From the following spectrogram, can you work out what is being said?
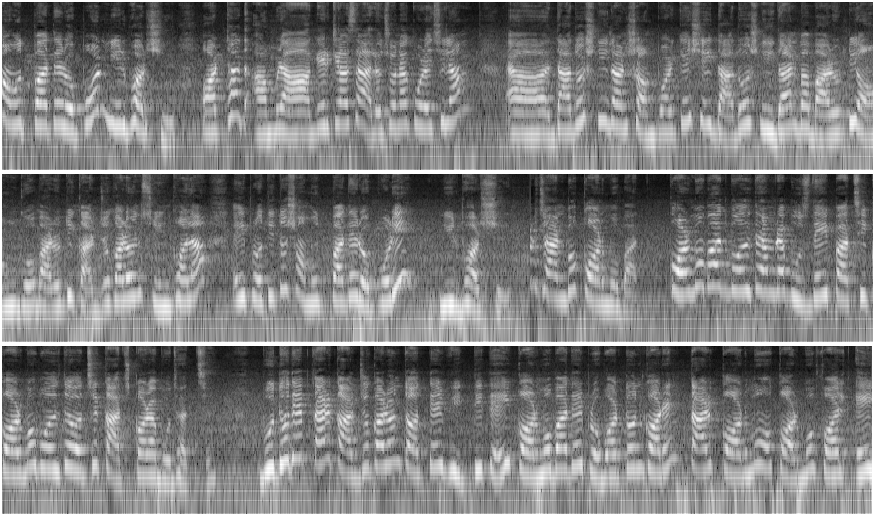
সমুৎপাতের ওপর নির্ভরশীল। অর্থাৎ আমরা আগের ক্লাসে আলোচনা করেছিলাম দ্বাদশ নিদান সম্পর্কে সেই দ্বাদশ নিদান বা বারোটি অঙ্গ, বারোটি কার্যকারণ শৃঙ্খলা এই প্রতীত সমুৎপাদের ওপরই নির্ভরশীল। জানব কর্মবাদ। কর্মবাদ বলতে আমরা বুঝতেই পাচ্ছি কর্ম বলতে হচ্ছে কাজ করা বোঝাচ্ছে। বুদ্ধদেব তার কার্যকারণ তত্ত্বের ভিত্তিতেই কর্মবাদের প্রবর্তন করেন। তার কর্ম ও কর্মফল এই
